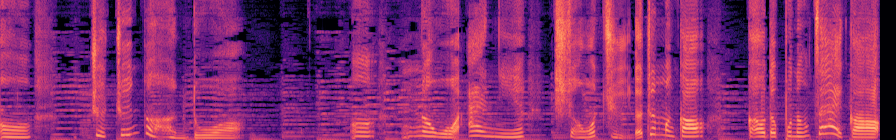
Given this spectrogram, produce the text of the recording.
嗯，这真的很多。嗯，那我爱你像我举的这么高，高的不能再高。”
